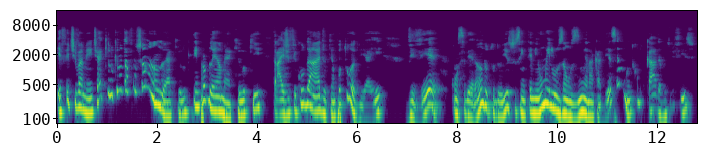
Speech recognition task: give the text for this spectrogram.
efetivamente é aquilo que não está funcionando, é aquilo que tem problema, é aquilo que traz dificuldade o tempo todo. E aí, viver considerando tudo isso sem ter nenhuma ilusãozinha na cabeça é muito complicado, é muito difícil.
